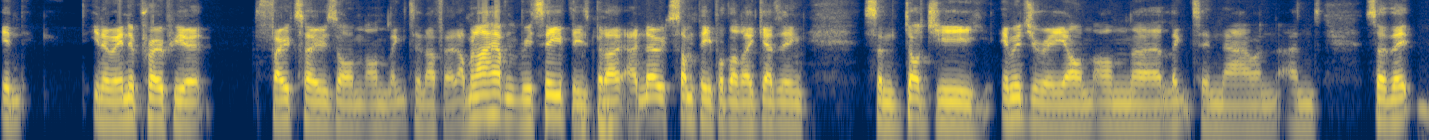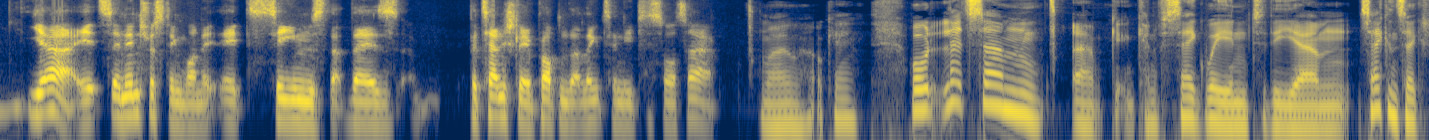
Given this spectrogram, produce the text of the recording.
in, you know, inappropriate photos on on LinkedIn. I've heard. I mean, I haven't received these, but I, I know some people that are getting some dodgy imagery on on uh, LinkedIn now, and and so that yeah, it's an interesting one. It, it seems that there's potentially a problem that LinkedIn need to sort out. Wow. Okay. Well, let's um uh, kind of segue into the um second sec-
